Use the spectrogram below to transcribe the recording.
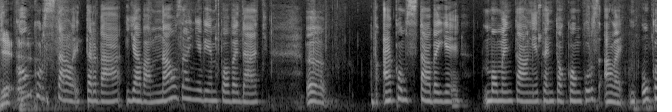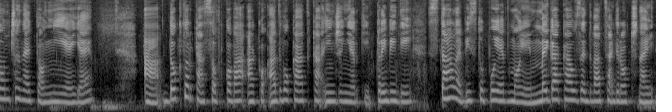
Je, Konkurs stále trvá, ja vám naozaj neviem povedať, e, v akom stave je momentálne tento konkurs, ale ukončené to nie je. A doktorka Sobková ako advokátka inžinierky Prividy stále vystupuje v mojej megakauze 20-ročnej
